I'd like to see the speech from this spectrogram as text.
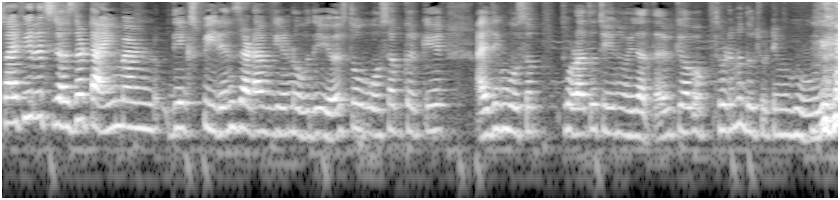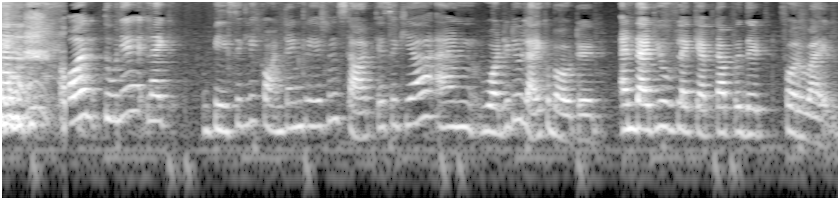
so I feel it's just the time and the experience that I gain over the years तो वो सब करके आई थिंक वो सब थोड़ा तो चेंज हो जाता है क्योंकि अब थोड़े मैं दो छोटी में घूमूँगी और तूने like basically content creation start कैसे किया and what did you like about it? And that you've like kept up with it for a while.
